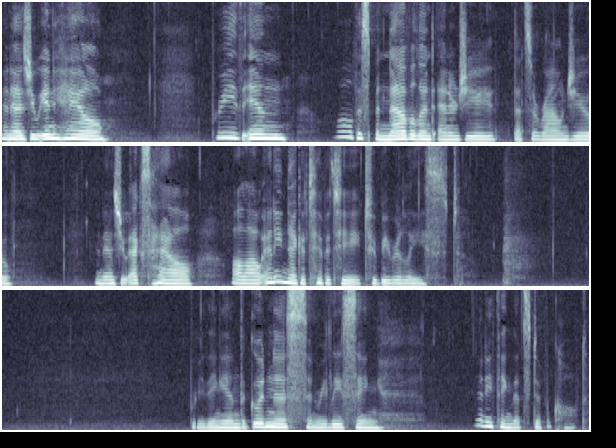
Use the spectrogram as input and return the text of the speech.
And as you inhale, Breathe in all this benevolent energy that's around you. And as you exhale, allow any negativity to be released. Breathing in the goodness and releasing anything that's difficult.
